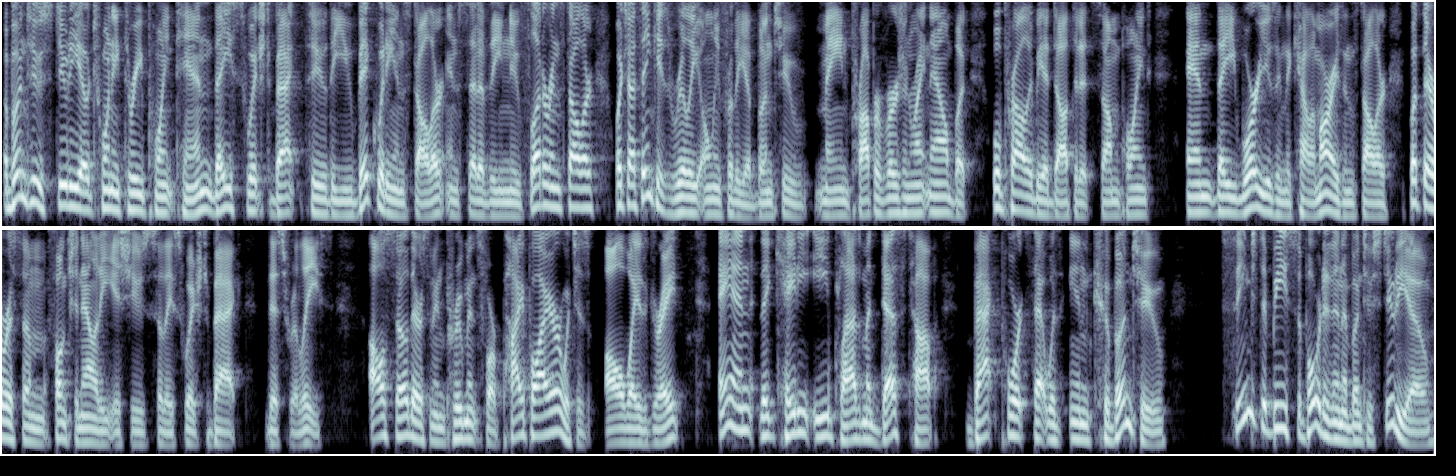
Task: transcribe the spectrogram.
Ubuntu Studio 23.10, they switched back to the Ubiquity installer instead of the new Flutter installer, which I think is really only for the Ubuntu main proper version right now, but will probably be adopted at some point. And they were using the Calamares installer, but there were some functionality issues, so they switched back this release. Also, there are some improvements for Pipewire, which is always great, and the KDE Plasma Desktop backports that was in Kubuntu seems to be supported in Ubuntu Studio,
